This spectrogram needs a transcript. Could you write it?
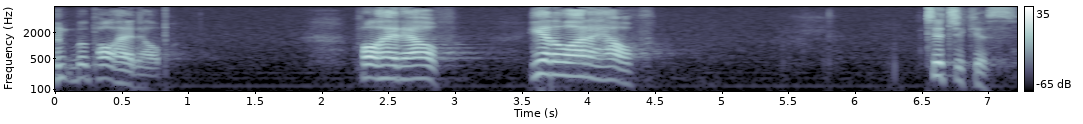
but Paul had help. Paul had help. He had a lot of help. Tychicus,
